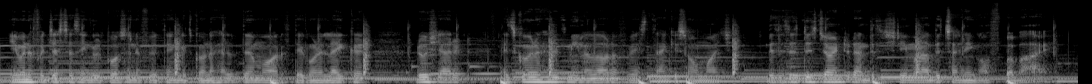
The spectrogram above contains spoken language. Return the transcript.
Even if it's just a single person, if you think it's going to help them or if they're going to like it, do share it. It's going to help me in a lot of ways. Thank you so much. This is Disjointed and this is Shriman Adit signing off. Bye bye.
